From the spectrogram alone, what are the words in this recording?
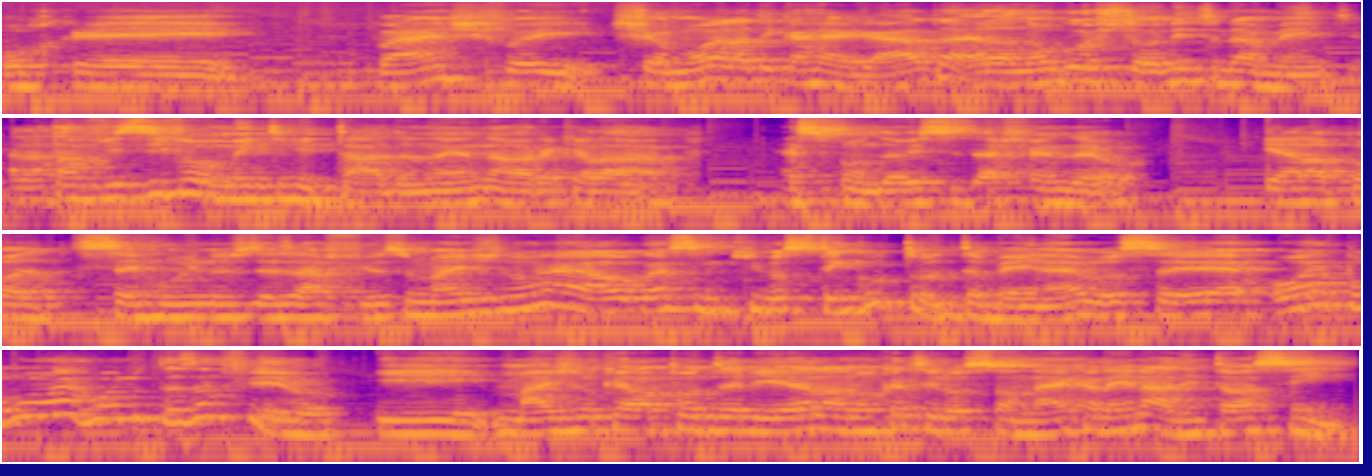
Porque Brian foi, chamou ela de carregada, ela não gostou nitidamente. Ela tá visivelmente irritada, né? Na hora que ela respondeu e se defendeu. E ela pode ser ruim nos desafios, mas não é algo assim que você tem controle também, né? Você é, ou é bom ou é ruim no desafio. E mais do que ela poderia, ela nunca tirou soneca nem nada. Então, assim,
